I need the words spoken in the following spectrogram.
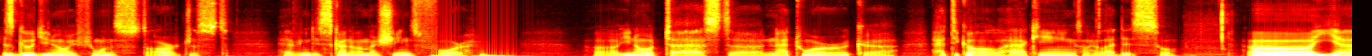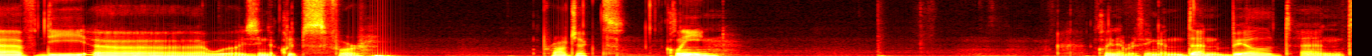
is good, you know, if you want to start just having this kind of a machines for, uh, you know, test, uh, network, uh, ethical hacking, something like this. So, uh, I have the, uh, is in Eclipse for project clean. Clean everything and then build and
